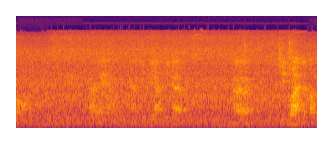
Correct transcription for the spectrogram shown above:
ก่อนมาแล้วนะที่พยายามที่จะคิดว่าจะต้อง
